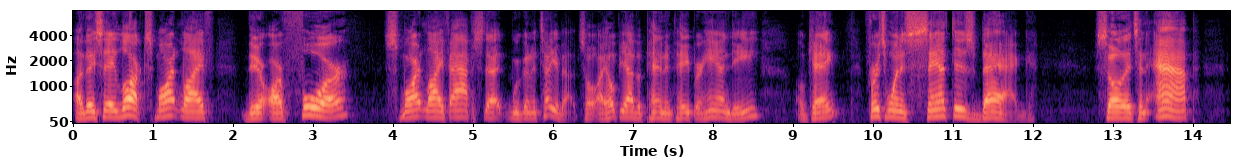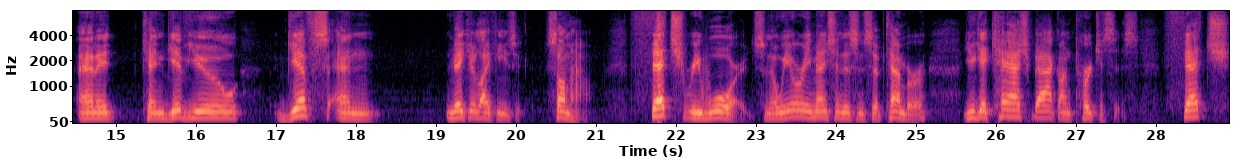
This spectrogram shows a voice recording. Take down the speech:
uh, they say, look, Smart Life, there are four smart life apps that we're going to tell you about. So I hope you have a pen and paper handy. Okay. First one is Santa's Bag. So it's an app and it can give you, gifts and make your life easier somehow. Fetch rewards. Now, we already mentioned this in September. You get cash back on purchases. Fetch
